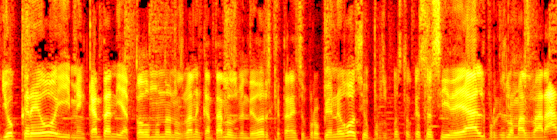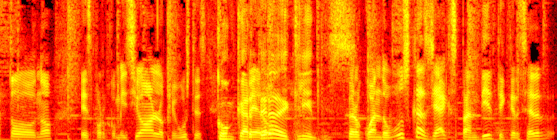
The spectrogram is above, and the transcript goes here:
Yo creo y me encantan y a todo mundo nos van a encantar los vendedores que traen su propio negocio. Por supuesto que eso es ideal porque es lo más barato, ¿no? Es por comisión, lo que gustes. Con cartera Pero- de clientes. Pero cuando buscas ya expandirte y crecer,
